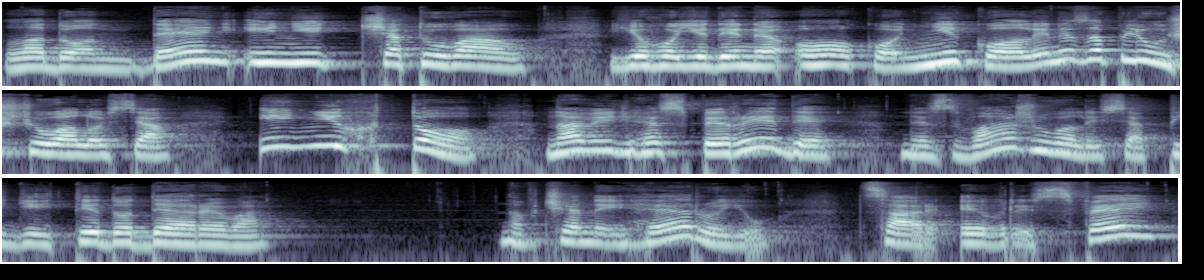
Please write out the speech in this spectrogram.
Ладон день і ніч чатував, його єдине око ніколи не заплющувалося, і ніхто, навіть геспериди, не зважувалися підійти до дерева. Навчений герою, цар Еврисфей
